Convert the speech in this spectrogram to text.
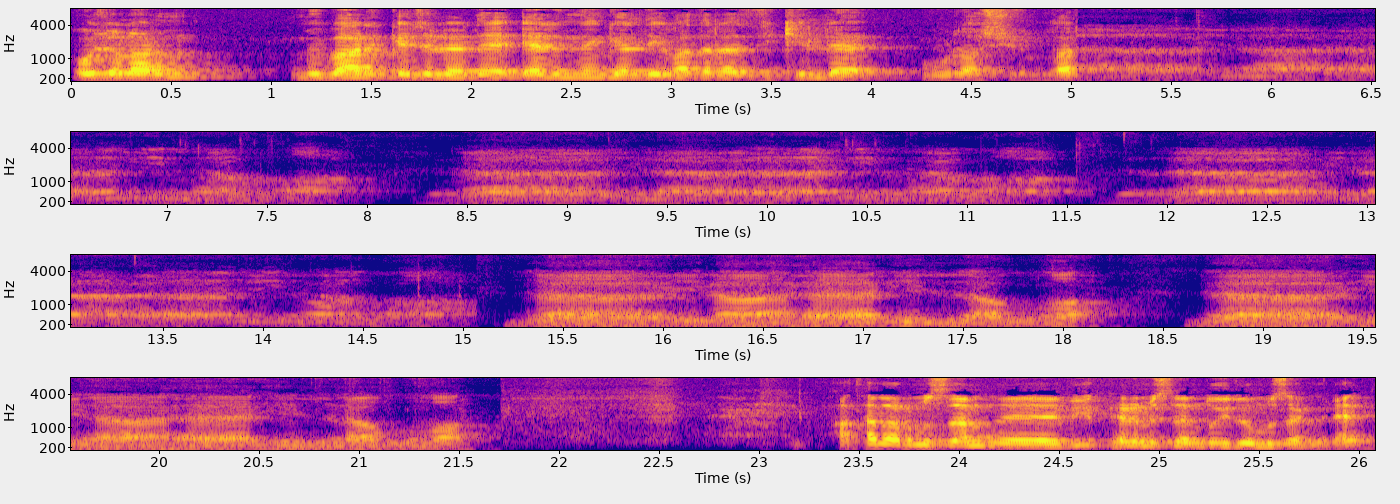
Hocalarım mübarek gecelerde elinden geldiği kadar zikirle uğraşıyorlar. atalarımızdan, e, büyüklerimizden duyduğumuza göre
